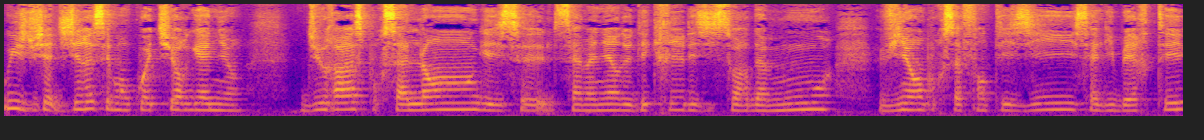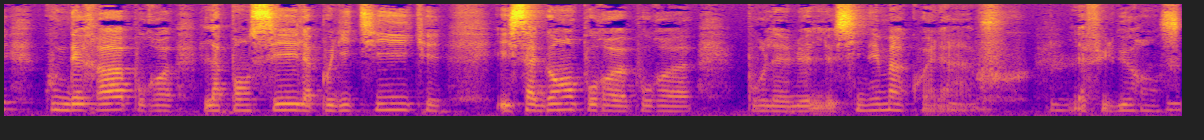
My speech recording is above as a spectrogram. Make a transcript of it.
Oui, je, je dirais c'est mon quatuor gagnant. Duras pour sa langue et sa, sa manière de décrire les histoires d'amour. Vian pour sa fantaisie, sa liberté. Kundera pour euh, la pensée, la politique. Et, et Sagan pour, pour, pour le, le- le cinéma, quoi, la, la fulgurance.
